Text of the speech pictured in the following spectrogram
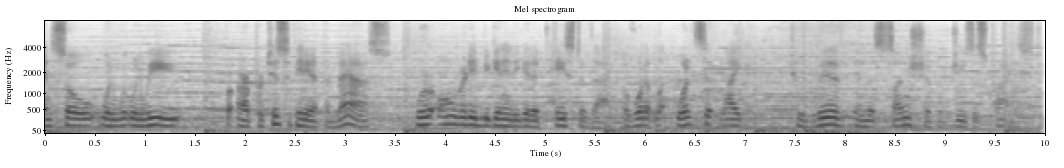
And so when, when we are participating at the Mass, we're already beginning to get a taste of that, of what it, what's it like to live in the sonship of Jesus Christ.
